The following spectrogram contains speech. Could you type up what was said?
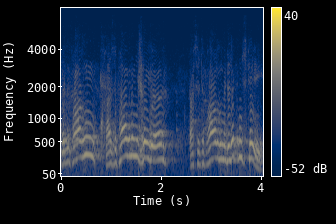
mit den Fragen. Das ist die Frage mit den. Das ist die Frage mit dem Lippenstee.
